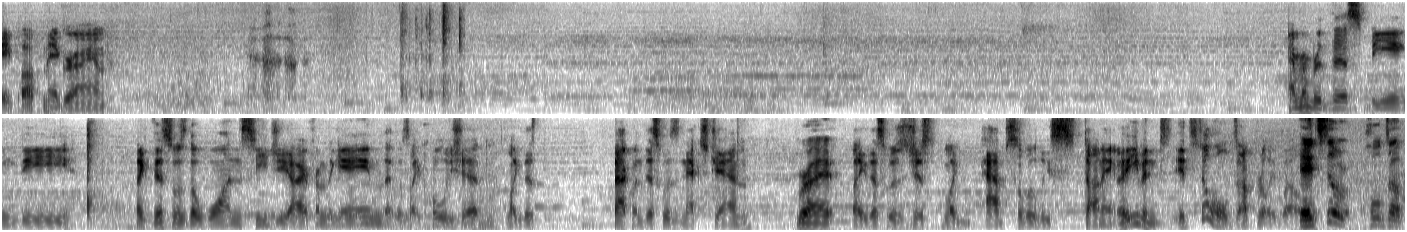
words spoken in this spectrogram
K-pop Meg Ryan. I remember this being the like this was the one CGI from the game that was like holy shit like this back when this was next gen Right. like this was just like absolutely stunning even it still holds up really well It still holds up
